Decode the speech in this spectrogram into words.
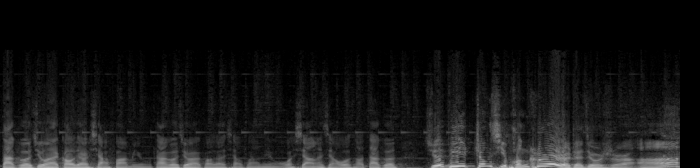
大哥就爱搞点瞎发明，大哥就爱搞点瞎发明。我想了想，我操，大哥绝逼蒸汽朋克啊，这就是啊。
